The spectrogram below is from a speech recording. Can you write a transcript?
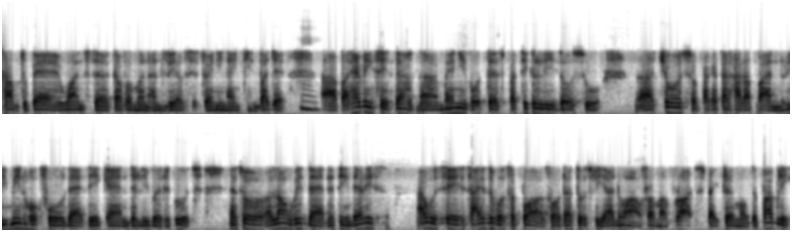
come to bear once the government unveils its 2019 budget. Mm. Uh, but having said that, uh, many voters, particularly those who uh, chose Pakatan Harapan, remain hopeful that they can deliver the goods. And so, along with that, I think there is I would say, sizable support for Datuk Sri Anwar from a broad spectrum of the public.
